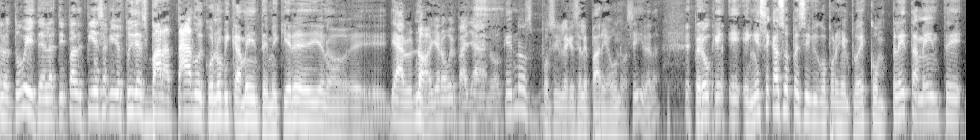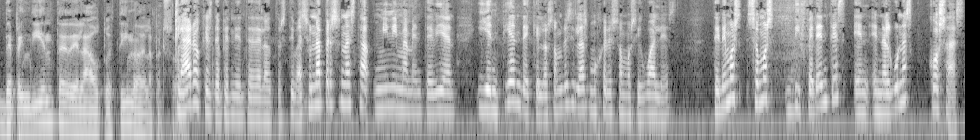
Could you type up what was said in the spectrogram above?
lo tuviste, la tipa piensa que yo estoy desbaratado económicamente, me quiere, you know, eh, ya, no, yo no voy para allá, ¿no? Que no es posible que se le pare a uno así, ¿verdad? Pero que eh, en ese caso específico, por ejemplo, es completamente dependiente de la autoestima de la persona. Claro que es dependiente de la autoestima. Si una persona está mínimamente bien y entiende que los hombres y las mujeres somos iguales, tenemos, somos diferentes en, en algunas cosas,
